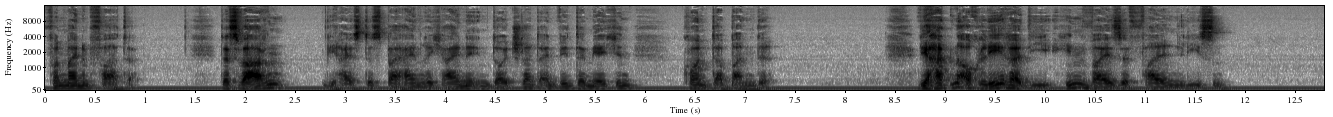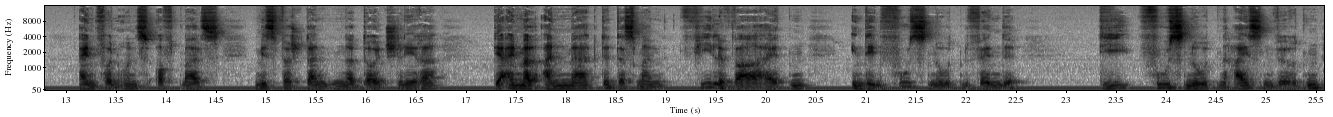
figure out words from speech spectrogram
Von meinem Vater. Das waren, wie heißt es bei Heinrich Heine in Deutschland ein Wintermärchen, Konterbande. Wir hatten auch Lehrer, die Hinweise fallen ließen. Ein von uns oftmals missverstandener Deutschlehrer, der einmal anmerkte, dass man viele Wahrheiten in den Fußnoten fände, die Fußnoten heißen würden,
